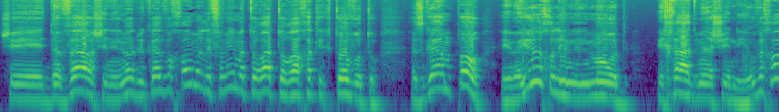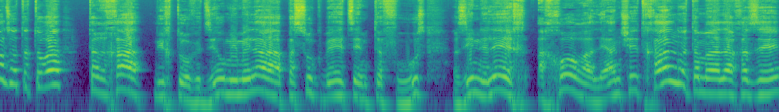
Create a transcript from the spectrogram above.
שדבר שנלמד בקל וחומר לפעמים התורה טורחת לכתוב אותו. אז גם פה הם היו יכולים ללמוד אחד מהשני, ובכל זאת התורה טרחה לכתוב את זה, וממילא הפסוק בעצם תפוס, אז אם נלך אחורה לאן שהתחלנו את המהלך הזה,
